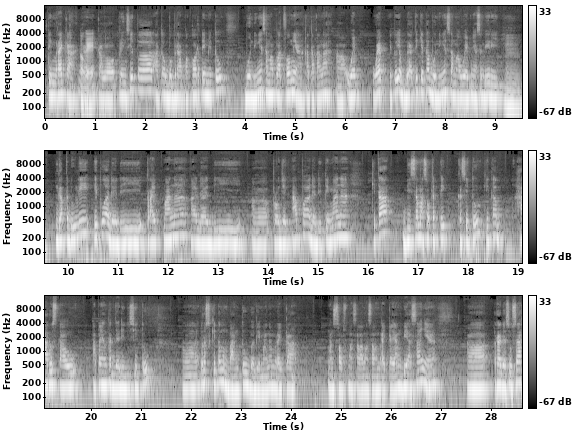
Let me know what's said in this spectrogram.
tim mereka. Hmm. Oke. Kalau principal atau beberapa core team itu bondingnya sama platformnya, katakanlah eh, web web itu ya berarti kita bondingnya sama webnya sendiri. Hmm. Nggak peduli itu ada di tribe mana, ada di uh, project apa, ada di tim mana, kita bisa masuk ke ke situ. Kita harus tahu apa yang terjadi di situ. Uh, terus kita membantu bagaimana mereka mensolve masalah-masalah mereka yang biasanya uh, rada susah,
